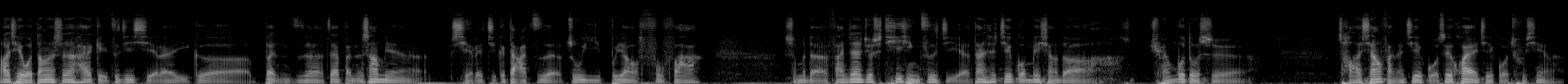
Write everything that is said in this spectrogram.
而且我当时还给自己写了一个本子，在本子上面写了几个大字，注意不要复发什么的，反正就是提醒自己。但是结果没想到，全部都是朝相反的结果，最坏的结果出现了。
